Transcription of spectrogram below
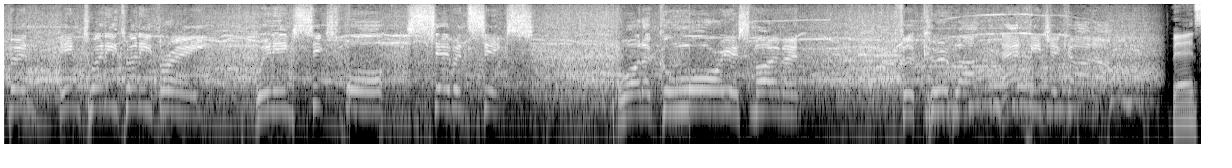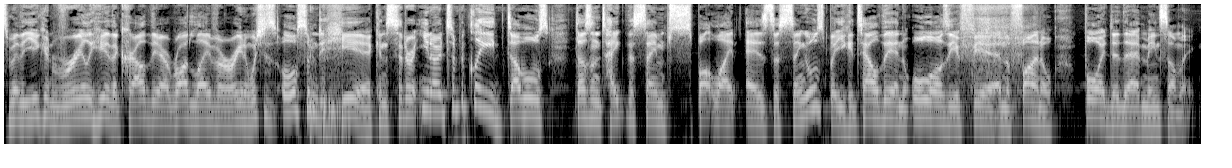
Open in 2023, winning 6 4, 7 6. What a glorious moment for Kubler and Hijikata. Man, Smithy, you can really hear the crowd there at Rod Laver Arena, which is awesome to hear, considering, you know, typically doubles doesn't take the same spotlight as the singles, but you could tell there in All Aussie affair in the final, boy, did that mean something.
